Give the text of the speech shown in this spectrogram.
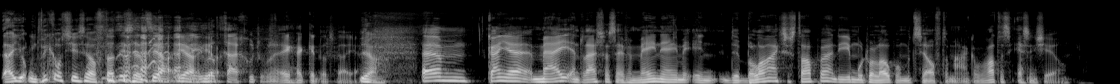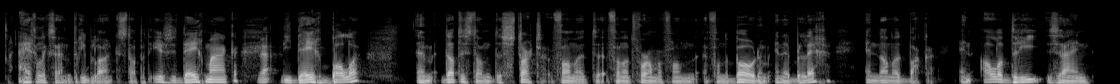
Ja, je ontwikkelt jezelf, dat is het. Ja, ja, ik wil ja. het graag goed doen. Ik herken dat wel, ja. ja. Ehm, kan je mij en de luisteraars even meenemen in de belangrijkste stappen die je moet doorlopen om het zelf te maken? Wat is essentieel? Eigenlijk zijn er drie belangrijke stappen. Het eerste is deeg maken. Ja. Die deegballen. Ehm, dat is dan de start van het, eh, van het vormen van, van de bodem en het beleggen. En dan het bakken. En alle drie zijn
